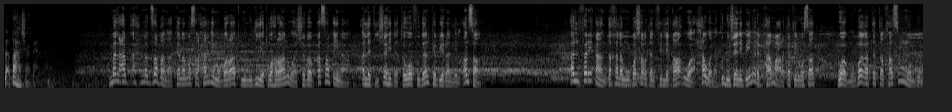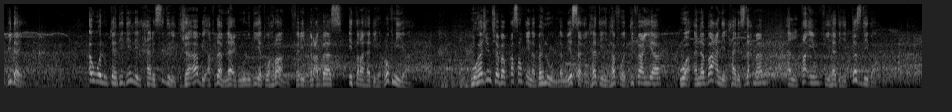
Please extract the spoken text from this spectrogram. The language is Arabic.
طه شعبان. ملعب أحمد زبنة كان مسرحا لمباراة مولودية وهران وشباب قسنطينة التي شهدت توافدا كبيرا للأنصار. الفريقان دخل مباشرة في اللقاء وحاول كل جانب ربح معركة الوسط ومباغتة الخصم منذ البداية. أول تهديد للحارس سيدريك جاء بأقدام لاعب مولودية وهران فريد بالعباس إثر هذه الركنية. مهاجم شباب قسنطينة بهلول لم يستغل هذه الهفوة الدفاعية وأنب عن الحارس دحمام القائم في هذه التسديدة.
